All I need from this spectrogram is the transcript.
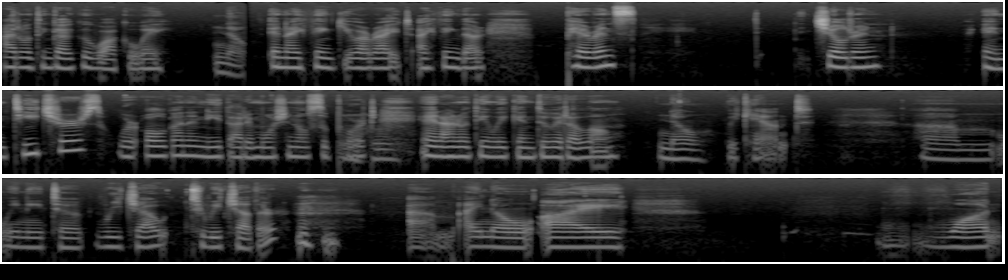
I don't think I could walk away. No, And I think you are right. I think that parents, children, and teachers, we're all going to need that emotional support. Mhm. And I don't think we can do it alone. no, we can't. Um, we need to reach out to each other. hmm um, I know I want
